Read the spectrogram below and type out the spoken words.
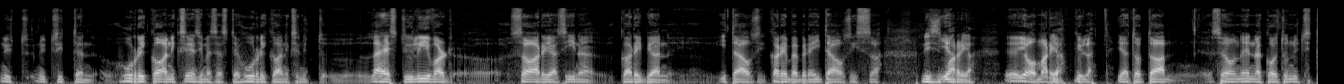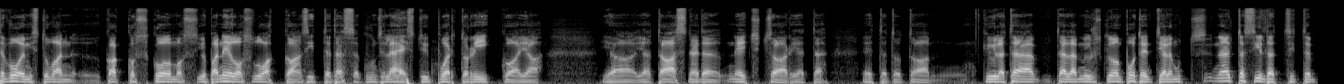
nyt, nyt sitten hurrikaaniksi, ensimmäisestä hurrikaaniksi, nyt lähestyy Leeward-saaria siinä Karibian itäosi, Karibian itäosissa. Niin siis Maria? Ja, joo, Maria, ja. kyllä. Ja tota, se on ennakoitu nyt sitten voimistuvan kakkos, kolmos, jopa nelosluokkaan sitten tässä, kun se lähestyy Puerto Ricoa ja, ja, ja taas näitä neitsytsaaria, että, että tota, kyllä tämä, tällä myrskyllä on potentiaalia, mutta näyttää siltä, että sitten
